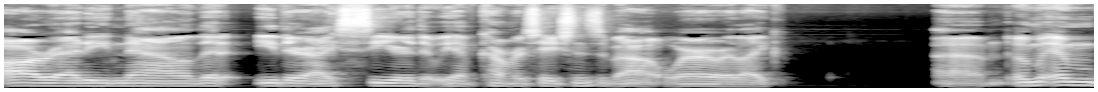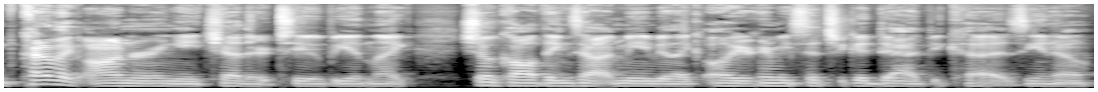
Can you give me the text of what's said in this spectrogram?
already now that either I see or that we have conversations about where we're like, um, and, and kind of like honoring each other too, being like, she'll call things out at me and be like, oh, you're gonna be such a good dad because you know.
